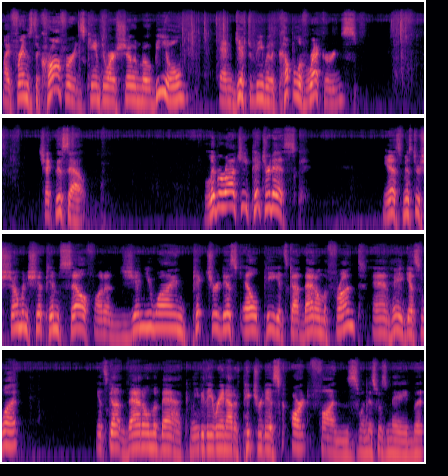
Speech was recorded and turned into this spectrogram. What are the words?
My friends the Crawfords came to our show in Mobile and gifted me with a couple of records. Check this out. Liberace picture disc. Yes, Mr. Showmanship himself on a genuine picture disc LP. It's got that on the front, and hey, guess what? It's got that on the back. Maybe they ran out of picture disc art funds when this was made, but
